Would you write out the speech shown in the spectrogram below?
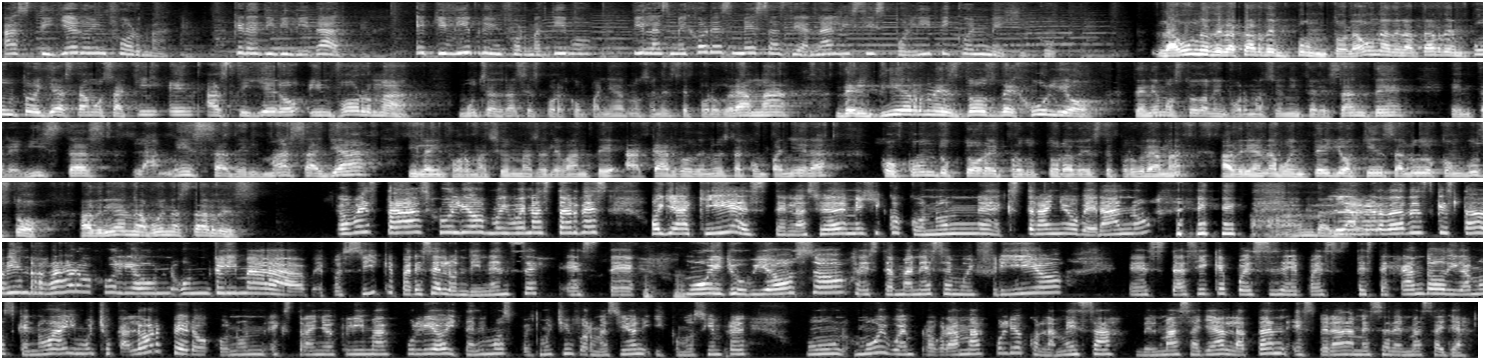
Astillero Informa, credibilidad, equilibrio informativo y las mejores mesas de análisis político en México. La una de la tarde en punto, la una de la tarde en punto y ya estamos aquí en Astillero Informa. Muchas gracias por acompañarnos en este programa del viernes 2 de julio. Tenemos toda la información interesante, entrevistas, la mesa del más allá y la información más relevante a cargo de nuestra compañera co-conductora y productora de este programa, Adriana Buentello, a quien saludo con gusto. Adriana, buenas tardes. ¿Cómo estás, Julio? Muy buenas tardes. Oye, aquí este, en la Ciudad de México con un extraño verano. Ándale. La verdad es que está bien raro, Julio, un, un, clima, pues sí, que parece londinense, este, muy lluvioso, este, amanece muy frío, este, así que pues, eh, pues festejando, digamos que no hay mucho calor, pero con un extraño clima, Julio, y tenemos pues mucha información y como siempre un muy buen programa, Julio, con la mesa del más allá, la tan esperada mesa del más allá.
